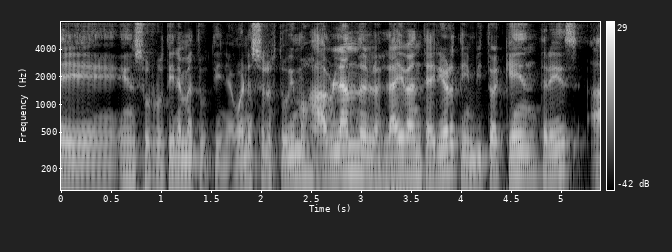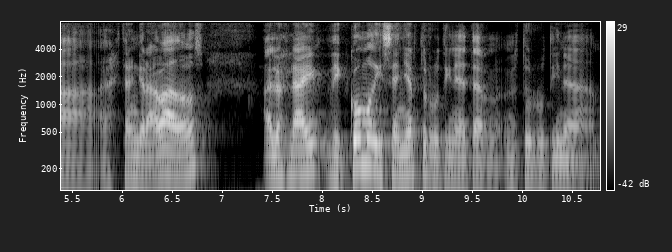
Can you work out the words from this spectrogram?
eh, en su rutina matutina. Bueno, eso lo estuvimos hablando en los live anteriores. Te invito a que entres, a, están grabados, a los live de cómo diseñar tu rutina eterna, tu rutina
